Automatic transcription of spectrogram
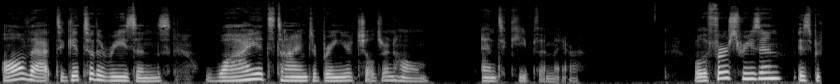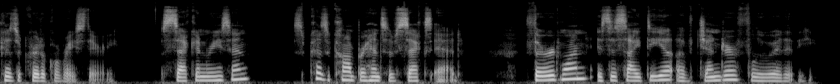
All that to get to the reasons why it's time to bring your children home and to keep them there. Well, the first reason is because of critical race theory. Second reason is because of comprehensive sex ed. Third one is this idea of gender fluidity.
